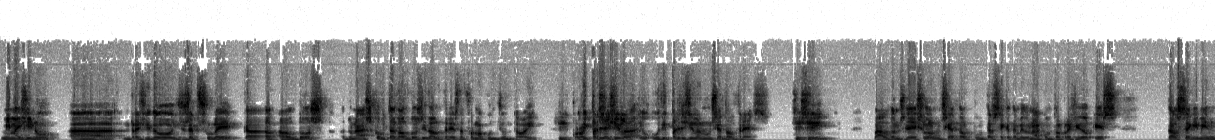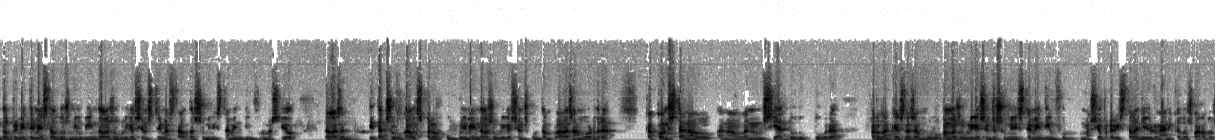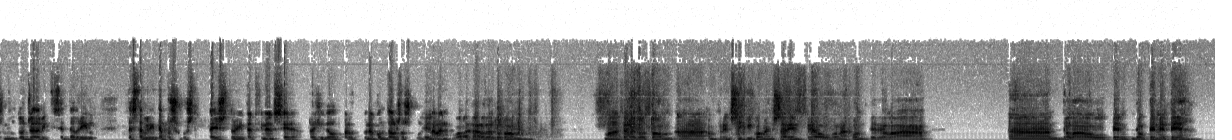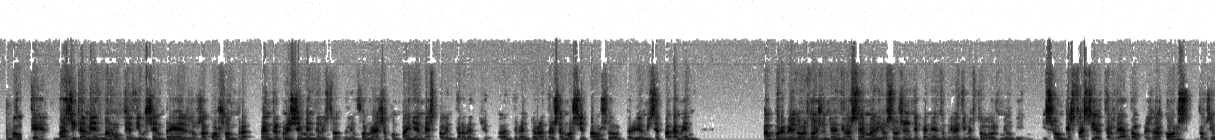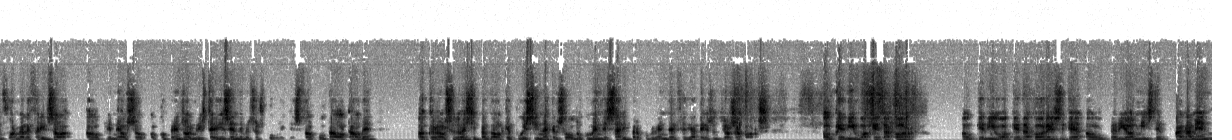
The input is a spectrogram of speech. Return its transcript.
M'imagino, eh, regidor Josep Soler, que el 2 donaves compte del 2 i del 3 de forma conjunta, oi? Sí, correcte. Ho dic per llegir, la, ho dic per llegir l'anunciat del 3. Sí, sí. sí? Val, doncs llegeixo l'anunciat del punt tercer, que també donarà compte al regidor, que és del seguiment del primer trimestre del 2020 de les obligacions trimestrals de subministrament d'informació de les entitats locals per al compliment de les obligacions contemplades en l'ordre que consta en l'anunciat d'1 d'octubre per la que es desenvolupen les obligacions de subministrament d'informació prevista a la Llei Orgànica 2 2012 de 27 d'abril d'estabilitat pressupostària i sostenibilitat financera. Regidor, per donar compte dels dos punts. Sí, Endavant. Bona tarda a tothom. Bona tarda a tothom. Uh, en principi començarem per donar compte de la, uh, de la, del PMP, val? que bàsicament bueno, el que diu sempre és els acords són prendre coneixement de l'informe que s'acompanya més per l'interventor a la municipal sobre el període mig de pagament a proveïdors de l'Ajuntament de la Mar i els seus independents del primer trimestre del 2020 i són que es faci el trasllat del present acords dels informes referits al, al primer al, seu, al competents al Ministeri d'Hisenda i Inversions Públiques. Facultar l'alcalde el que no el sedueixi per tal que pugui signar qualsevol document necessari per compliment de fidelitat d'aquests anteriors acords. El que diu aquest acord el que diu aquest acord és que el període mig de pagament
